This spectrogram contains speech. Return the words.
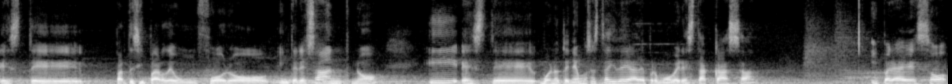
este, participar de un foro interesante, ¿no? Y este, bueno, teníamos esta idea de promover esta casa y para eso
